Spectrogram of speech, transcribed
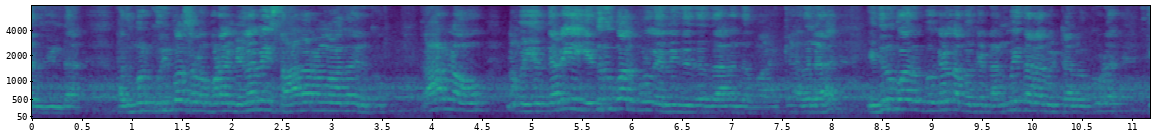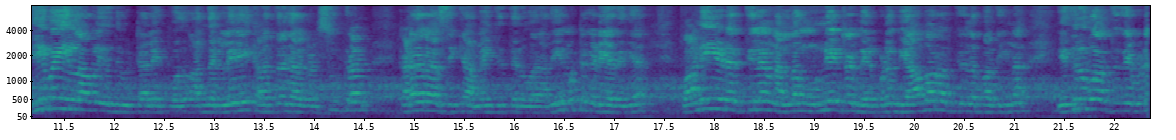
தருகின்றார். மாதிரி குறிப்பாக சொல்லப்போனால் நிலைமை சாதாரணமாக தான் இருக்கும். காரணம் நம்ம நிறைய எதிர்பார்ப்புகள் நிறைந்தது தான் இந்த வாழ்க்கை. அதில் எதிர்பார்ப்புகள் நமக்கு நன்மை தராவிட்டாலும் கூட தீமை இல்லாமல் இருந்து விட்டாலே போதும். அந்த நிலையை களத்திரக்காரர்கள் சூக்ரான் கடகராசிக்கு அமைத்து தருவார். அதே மட்டும் கிடையாதுங்க பணியிடத்தில் நல்ல முன்னேற்றம் ஏற்படும். வியாபாரத்தில் பார்த்தீங்கன்னா எதிர்பார்த்ததை விட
